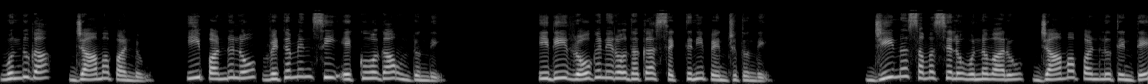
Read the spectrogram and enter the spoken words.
ముందుగా జామ పండు. ఈ పండులో విటమిన్ సి ఎక్కువగా ఉంటుంది. ఇది రోగనిరోధక శక్తిని పెంచుతుంది. జీర్ణ సమస్యలు ఉన్నవారు జామ పండ్లు తింటే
